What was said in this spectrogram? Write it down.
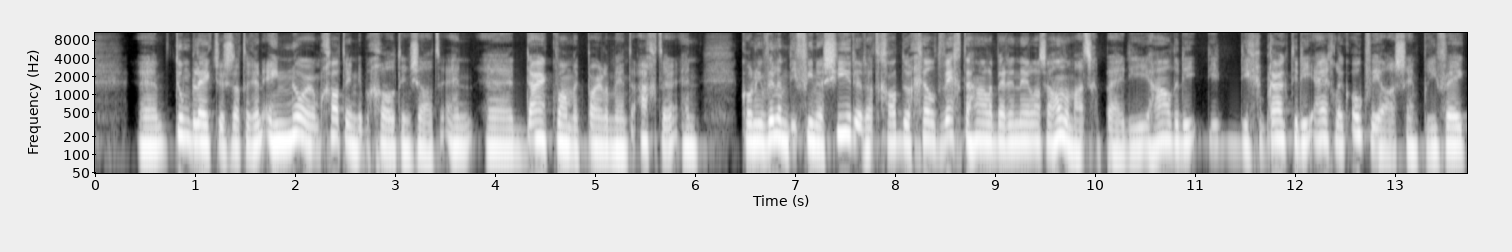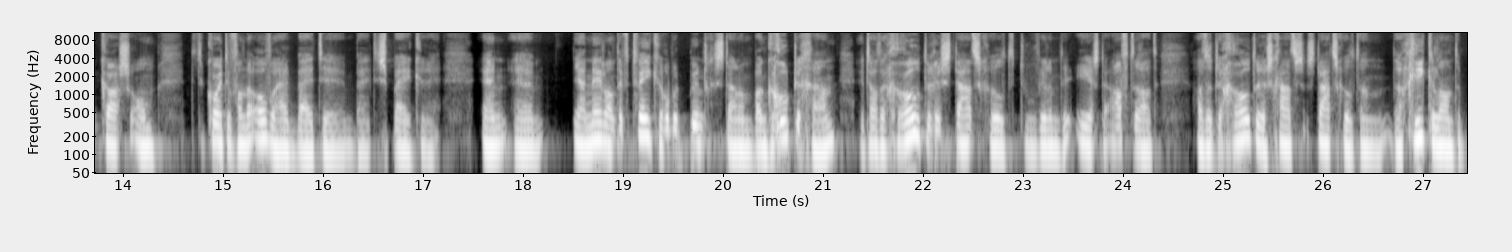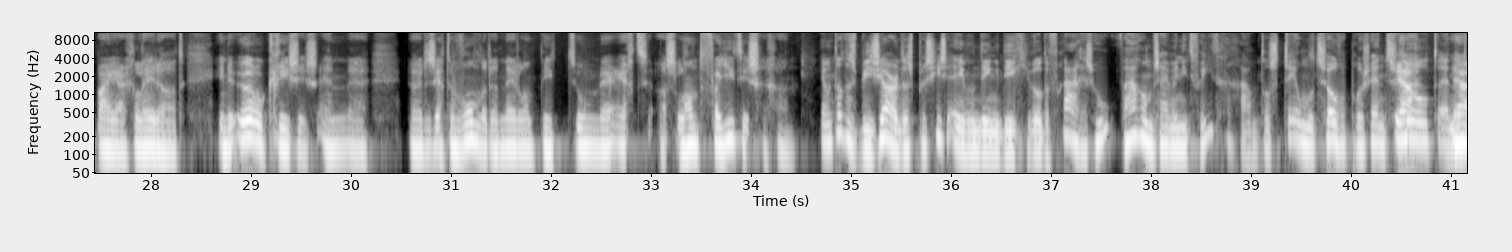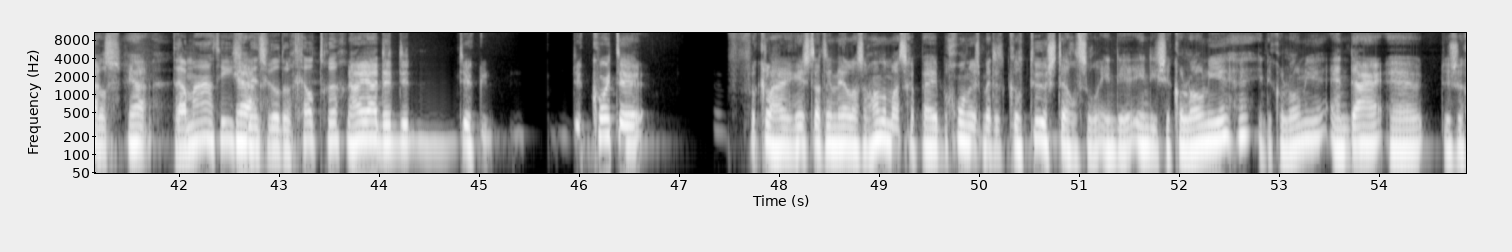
Ehm, toen bleek dus dat er een enorm gat in de begroting zat. En eh, daar kwam het parlement achter. En koning Willem die financierde dat gat door geld weg te halen bij de Nederlandse handelmaatschappij. Die, haalde die, die, die gebruikte die eigenlijk ook weer als zijn privékas om de tekorten van de overheid bij te, bij te spijkeren. En ehm, ja, Nederland heeft twee keer op het punt gestaan om bankroet te gaan. Het had een grotere staatsschuld toen Willem I aftrad. Had het een grotere staatsschuld dan, dan Griekenland een paar jaar geleden had in de eurocrisis. En uh, nou, het is echt een wonder dat Nederland niet toen uh, echt als land failliet is gegaan. Ja, want dat is bizar. Dat is precies een van de dingen die ik je wilde vragen. Is hoe, waarom zijn we niet failliet gegaan? Het was 200 zoveel procent schuld en het was dramatisch. Mensen wilden hun geld terug. Nou ja, de, de, de, de korte verklaring is dat de Nederlandse handelmaatschappij begonnen is met het cultuurstelsel in de Indische koloniën. In de koloniën en daar uh, dus een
